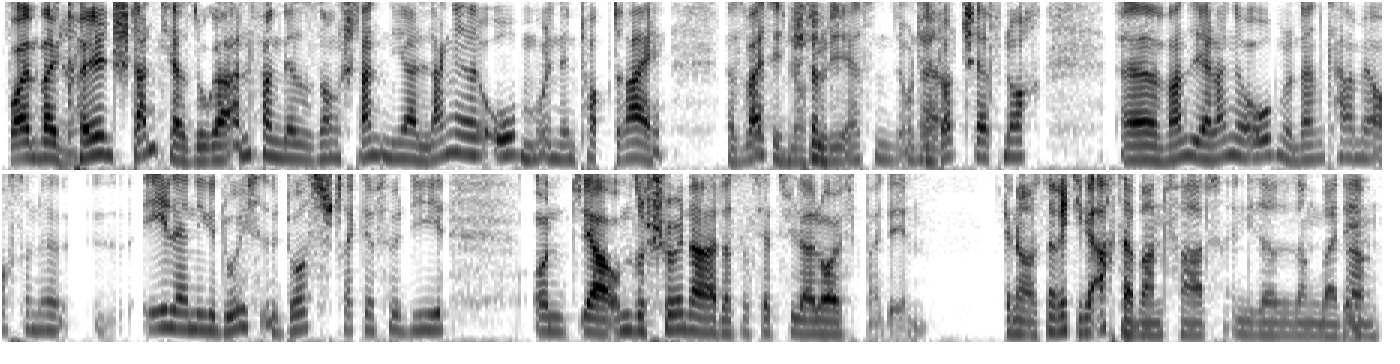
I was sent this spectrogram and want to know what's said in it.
Vor allem, weil Ja. Köln stand ja sogar, Anfang der Saison standen die ja lange oben in den Top 3. Das weiß ich noch, Stimmt. so die ersten unter Ja. Dotchev noch. äh, waren sie ja lange oben und dann kam ja auch so eine elendige Durch Durststrecke für die. Und ja, umso schöner, dass es jetzt wieder läuft bei denen. Genau, ist eine richtige Achterbahnfahrt in dieser Saison bei denen.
